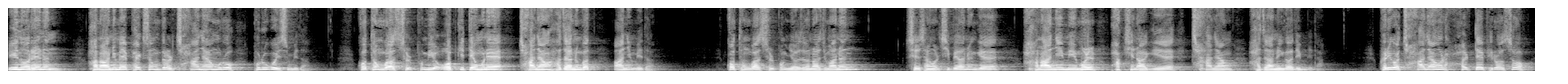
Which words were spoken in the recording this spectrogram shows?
이 노래는 하나님의 백성들을 찬양으로 부르고 있습니다. 고통과 슬픔이 없기 때문에 찬양하자는 것 아닙니다. 고통과 슬픔 여전하지만은 세상을 지배하는 게 하나님임을 확신하기에 찬양하자는 것입니다. 그리고 찬양을 할 때 비로소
